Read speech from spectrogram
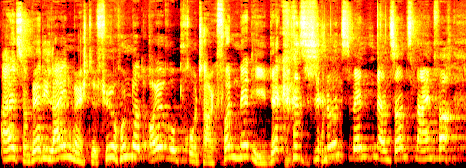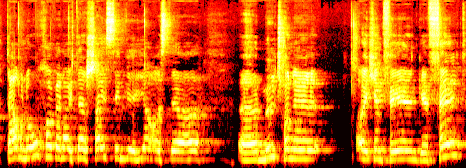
also, wer die leihen möchte für 100 Euro pro Tag von Neddy, der kann sich an uns wenden. Ansonsten einfach Daumen hoch, wenn euch der Scheiß, den wir hier aus der äh, Mülltonne euch empfehlen, gefällt.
